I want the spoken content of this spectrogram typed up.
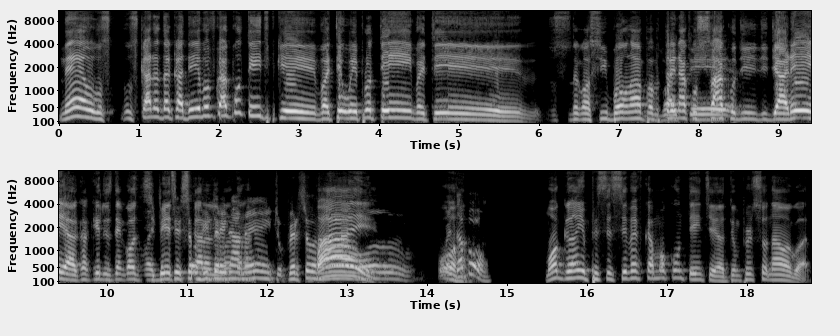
né, os, os caras da cadeia vão ficar contentes, porque vai ter whey protein, vai ter os negocinhos bons lá para treinar ter... com saco de, de, de, areia, com aqueles negócios de. Vai ter de treinamento, personal. Vai. Porra. Vai dar bom. Mó ganho, o PCC vai ficar mó contente. Eu tenho um personal agora.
